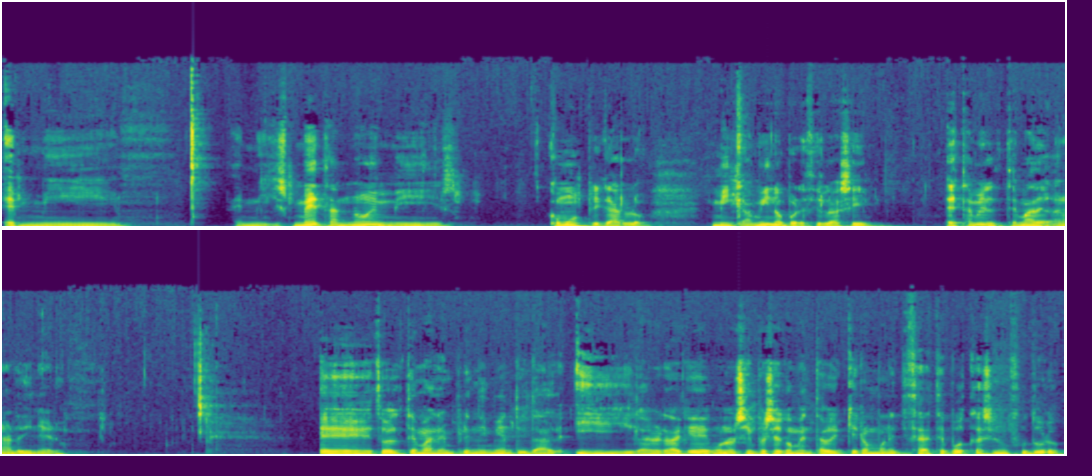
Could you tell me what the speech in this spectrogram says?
en mi en mis metas, ¿no? En mis ¿cómo explicarlo? Mi camino, por decirlo así, es también el tema de ganar dinero. Eh, todo el tema del emprendimiento y tal. Y la verdad que, bueno, siempre os he comentado que quiero monetizar este podcast en un futuro,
